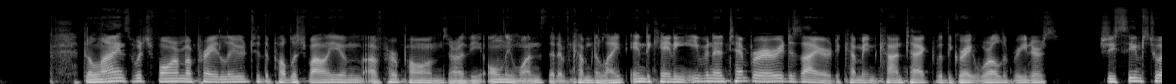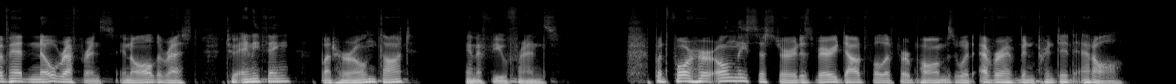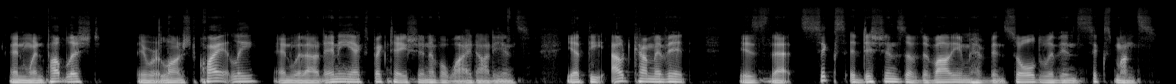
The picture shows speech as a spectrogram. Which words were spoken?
The lines which form a prelude to the published volume of her poems are the only ones that have come to light, indicating even a temporary desire to come in contact with the great world of readers. She seems to have had no reference in all the rest to anything but her own thought and a few friends. But for her only sister, it is very doubtful if her poems would ever have been printed at all. And when published, they were launched quietly and without any expectation of a wide audience. Yet the outcome of it is that six editions of the volume have been sold within six months.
